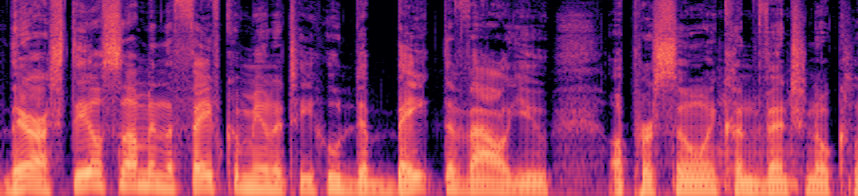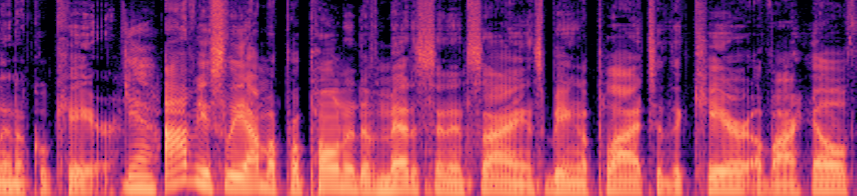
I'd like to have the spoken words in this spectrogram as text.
There are still some in the faith community who debate the value of pursuing conventional clinical care. Yeah. Obviously, I'm a proponent of medicine and science being applied to the care of our health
